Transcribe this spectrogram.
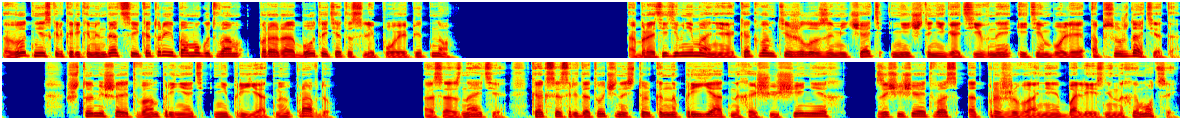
Вот несколько рекомендаций, которые помогут вам проработать это слепое пятно. Обратите внимание, как вам тяжело замечать нечто негативное и тем более обсуждать это. Что мешает вам принять неприятную правду? Осознайте, как сосредоточенность только на приятных ощущениях защищает вас от проживания болезненных эмоций.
